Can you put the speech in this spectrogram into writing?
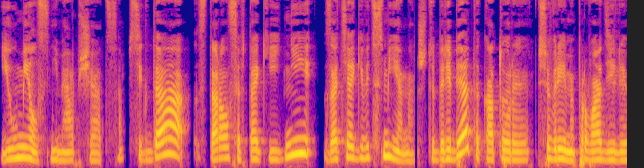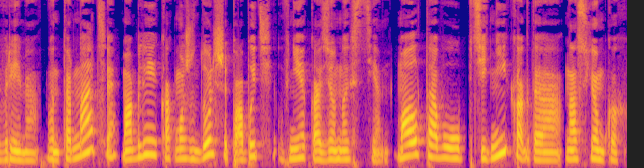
и умел с ними общаться, всегда старался в такие дни затягивать смены, чтобы ребята, которые все время проводили время в интернате, могли как можно дольше побыть вне казенных стен. Мало того, в те дни, когда на съемках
